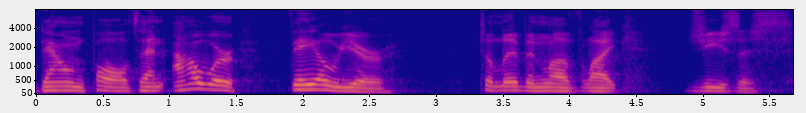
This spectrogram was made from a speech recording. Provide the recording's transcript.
downfalls and our failure to live and love like Jesus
